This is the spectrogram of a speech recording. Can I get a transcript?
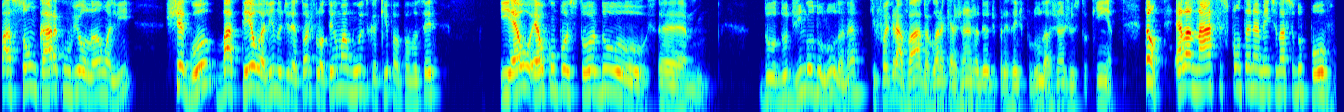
Passou um cara com violão ali, chegou, bateu ali no diretório, falou: tem uma música aqui para vocês. E é o, é o compositor do, é, do, do jingle do Lula, né? Que foi gravado agora que a Janja deu de presente para o Lula, a Janja Estuquinha. Então, ela nasce espontaneamente, nasce do povo.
